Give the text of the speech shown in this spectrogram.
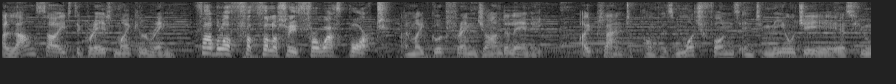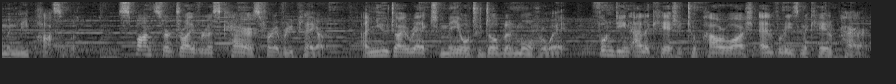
Alongside the great Michael Ring, fabulous facilities for Westport, and my good friend John Delaney, I plan to pump as much funds into Mayo GAA as humanly possible. Sponsor driverless cars for every player, a new direct Mayo to Dublin motorway, funding allocated to Powerwash Elvery's McHale Park,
